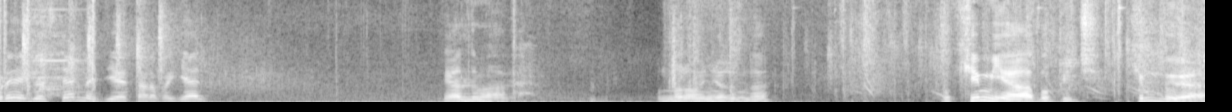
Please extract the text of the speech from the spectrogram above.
Oraya gösterme diğer tarafa gel. Geldim abi. Bunları oynuyordum da. Bu kim ya bu piç? Kim bu ya?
